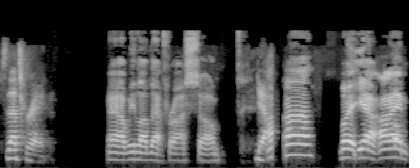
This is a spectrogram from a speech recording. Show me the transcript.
so that's great yeah we love that for us so yeah uh but yeah, I'm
